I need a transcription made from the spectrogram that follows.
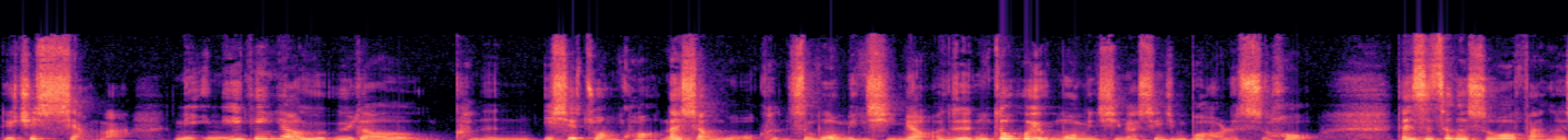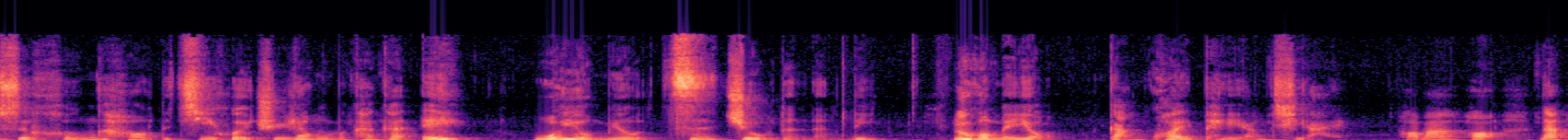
你去想嘛，你你一定要有遇到可能一些状况，那像我可能是莫名其妙，人都会有莫名其妙心情不好的时候，但是这个时候反而是很好的机会，去让我们看看，诶，我有没有自救的能力？如果没有，赶快培养起来，好吗？好，那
